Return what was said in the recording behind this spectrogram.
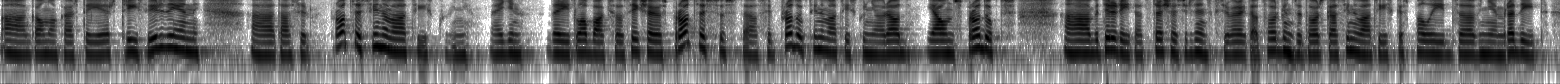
Galvenokārt tie ir trīs virzieni. Tās ir procesu inovācijas, kur viņi mēģina darīt labāk savus iekšējos procesus. Tās ir produktu inovācijas, kur viņi jau rada jaunus produktus. Bet ir arī tāds trešais virziens, kas ir vairāk tāds organizatoriskās inovācijas, kas palīdz viņiem radīt uh,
